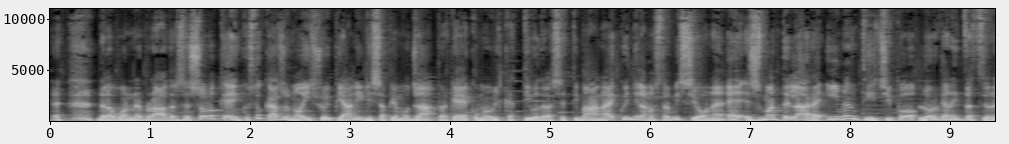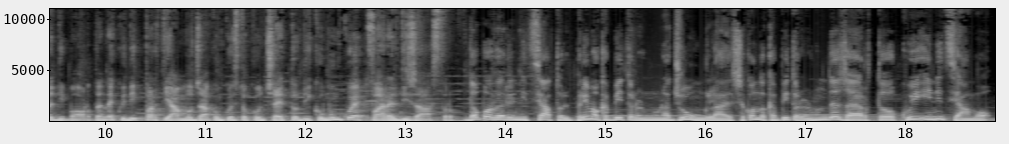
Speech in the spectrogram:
della Warner Brothers. Solo che in questo caso noi i suoi piani li sappiamo già, perché è come il cattivo della settimana, e quindi la nostra missione è smantellare in anticipo l'organizzazione di Morden. E quindi partiamo già con questo concetto di comunque fare il disastro. Dopo aver iniziato il primo capitolo in una giungla e il secondo capitolo in un deserto, qui iniziamo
